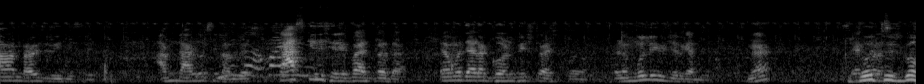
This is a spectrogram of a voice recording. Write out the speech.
আমার নামে জুড়ে দিছে। আমি না ছিলাম যে কাজ কিনেছি রে বাদ দাদা এর মধ্যে একটা ঘর বিশ আসবে এটা মূল্য বিষয়ের গান না দুই ত্রিশ গো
